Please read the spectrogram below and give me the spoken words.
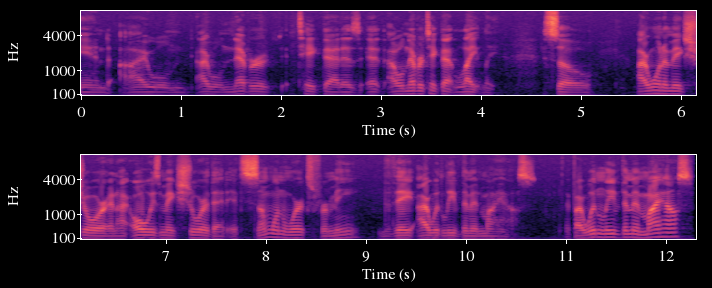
and I will I will never take that as I will never take that lightly. So I want to make sure, and I always make sure that if someone works for me, they I would leave them in my house. If I wouldn't leave them in my house,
